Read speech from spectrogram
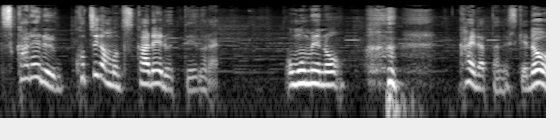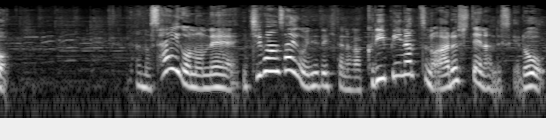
疲れるこっちがもう疲れるっていうぐらい重めの 回だったんですけどあの最後のね一番最後に出てきたのがクリーピーナッツの R 指定なんですけど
